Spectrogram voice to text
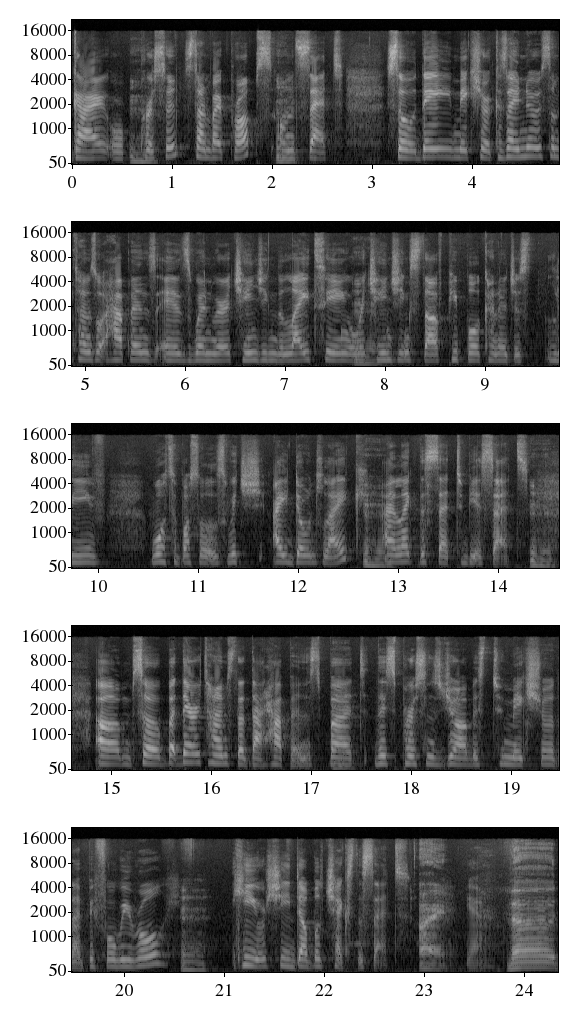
guy or Mm-hmm. person, standby props on set. So they make sure, because I know sometimes what happens is when we're changing the lighting or we're Mm-hmm. changing stuff, people kind of just leave water bottles, which I don't like. Mm-hmm. I like the set to be a set. Um, so, but there are times that that happens. Mm-hmm. But this person's job is to make sure that before we roll, Mm-hmm. he or she double checks the set. All right. Yeah. The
